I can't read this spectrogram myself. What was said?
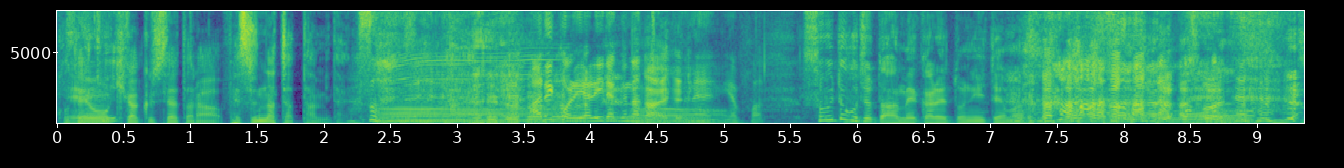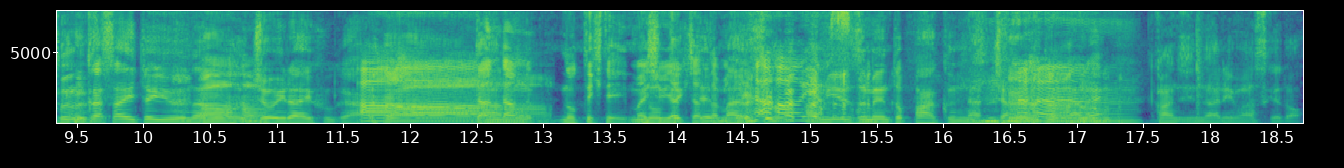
個展を企画してたらフェスになっちゃったみたいな。そうですね。あれこれやりたくなっちゃってね、やっぱ。そういうとこちょっとアメカレと似てます、ね。文化祭という名のジョイライフが。だんだん乗ってきて毎週やっちゃったみたいな。アミューズメントパークになっちゃうね感じになりますけど、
